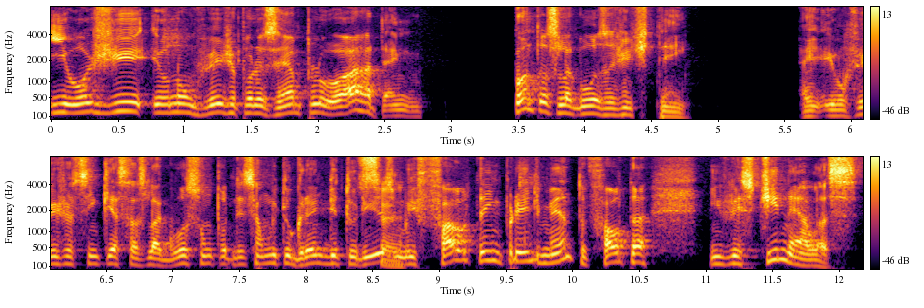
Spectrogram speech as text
E hoje eu não vejo, por exemplo, ah, tem quantas lagoas a gente tem? Aí Eu vejo assim que essas lagoas são um potencial muito grande de turismo Sim. e falta empreendimento, falta investir nelas.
